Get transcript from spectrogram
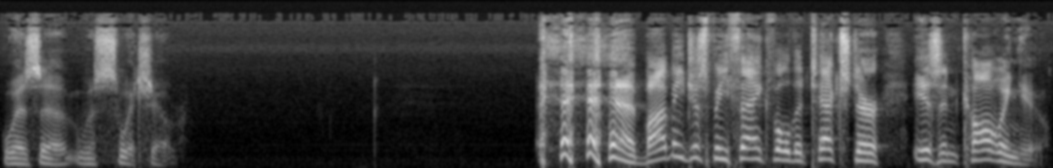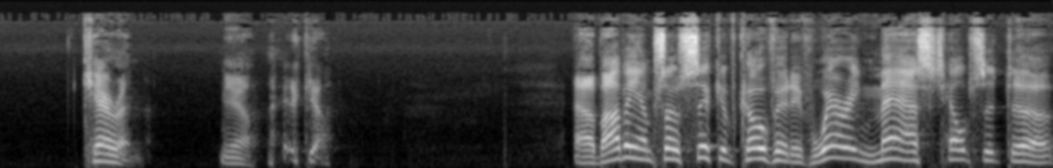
was uh, was switched over. Bobby, just be thankful the texter isn't calling you, Karen. Yeah, there you go. Uh, Bobby, I'm so sick of COVID. If wearing masks helps it uh,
